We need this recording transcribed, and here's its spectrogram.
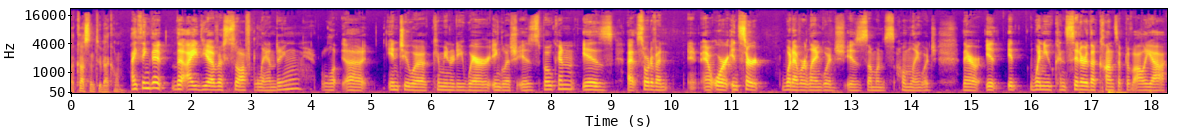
accustomed to back home. I think that the idea of a soft landing uh, into a community where English is spoken is sort of an or insert whatever language is someone's home language there it it when you consider the concept of aliyah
